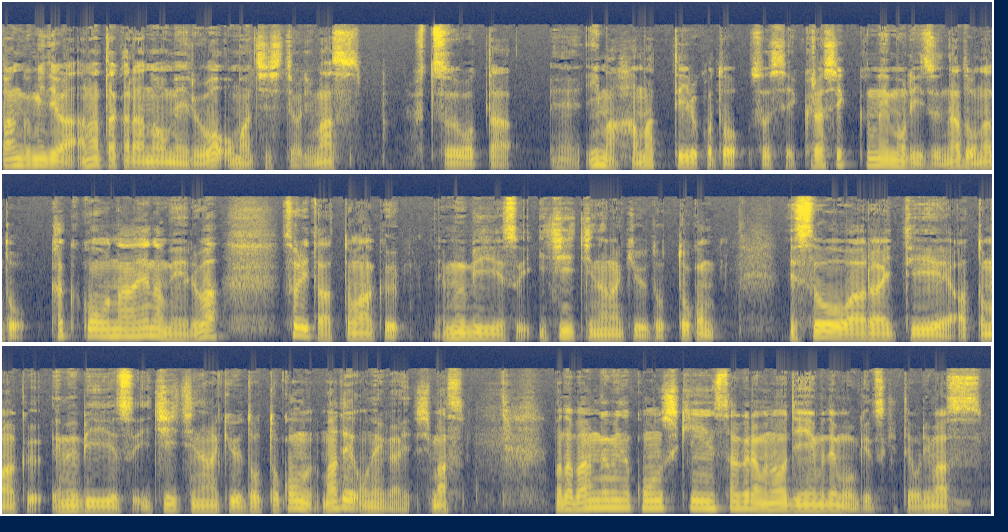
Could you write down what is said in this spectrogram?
番組ではあなたからのメールをお待ちしております。普通オタ、えー、今ハマっていること、そしてクラシックメモリーズなどなど、各コーナーへのメールは、ソリタアットマーク、mbs1179.com、sorita アットマーク、mbs1179.com までお願いします。また番組の公式インスタグラムの DM でも受け付けております。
